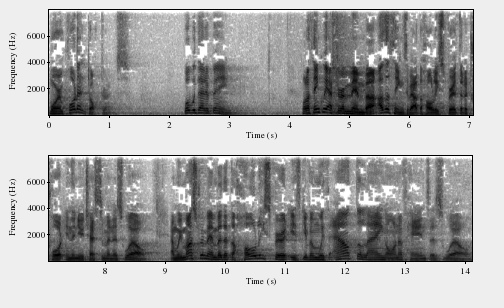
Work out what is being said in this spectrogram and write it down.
more important doctrines. What would that have been? Well, I think we have to remember other things about the Holy Spirit that are taught in the New Testament as well. And we must remember that the Holy Spirit is given without the laying on of hands as well.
